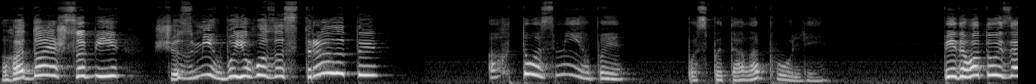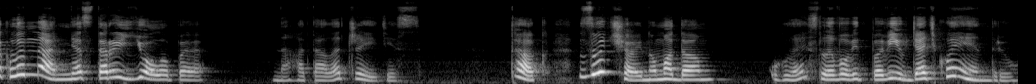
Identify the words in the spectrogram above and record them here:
Гадаєш собі, що зміг би його застрелити? А хто зміг би? поспитала Полі. Підготуй заклинання, старий йолопе, нагадала Джейдіс. Так, звичайно, мадам, улесливо відповів дядько Ендрю.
